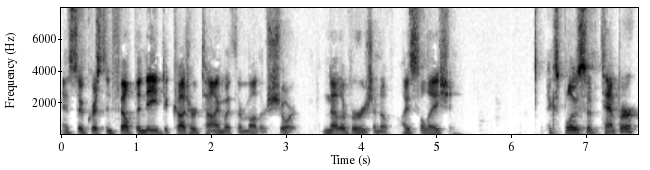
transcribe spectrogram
And so Kristen felt the need to cut her time with her mother short. Another version of isolation. Explosive temper.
